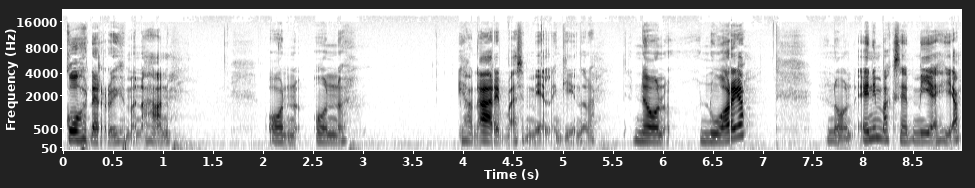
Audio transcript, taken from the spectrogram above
kohderyhmänähän on, on ihan äärimmäisen mielenkiintoinen. Ne on nuoria, ne on enimmäkseen miehiä,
